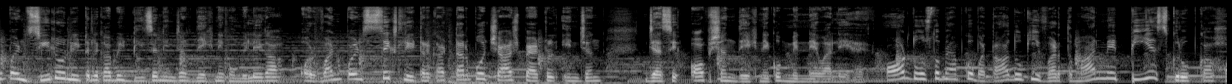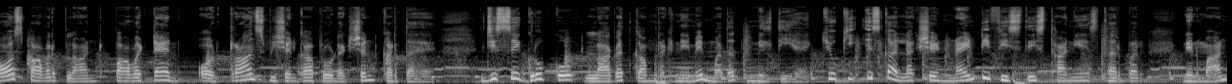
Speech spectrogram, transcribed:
2.0 लीटर का भी डीजल इंजन देखने को मिलेगा और 1.6 लीटर का टर्बो चार्ज पेट्रोल इंजन जैसे ऑप्शन देखने को मिलने वाले हैं। और दोस्तों, मैं आपको बता दूँ कि वर्तमान में पीएस ग्रुप का horse power plant power ten और ट्रांसमिशन का प्रोडक्शन करता है, जिससे ग्रुप को लागत कम रखने में मदद मिलती है, क्योंकि इसका लक्ष्य 90 फ़ीसदी स्थानीय स्तर पर निर्माण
